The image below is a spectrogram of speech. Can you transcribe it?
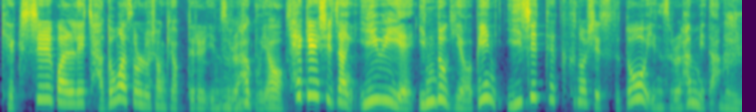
객실 관리 자동화 솔루션 기업들을 인수를 음. 하고요. 세계 시장 2 위의 인도 기업인 이지테크노시스도 인수를 합니다. 네.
